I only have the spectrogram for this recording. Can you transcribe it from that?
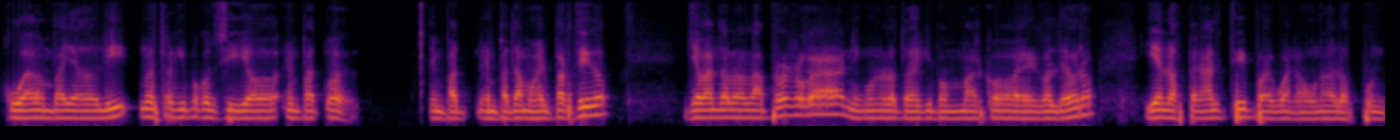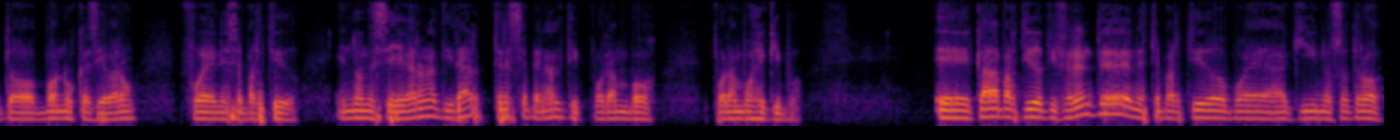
jugado en Valladolid, nuestro equipo consiguió empatar, empatamos el partido, llevándolo a la prórroga, ninguno de los dos equipos marcó el gol de oro y en los penaltis, pues bueno, uno de los puntos bonus que se llevaron fue en ese partido, en donde se llegaron a tirar 13 penaltis por ambos, por ambos equipos. Eh, cada partido es diferente. En este partido, pues aquí nosotros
